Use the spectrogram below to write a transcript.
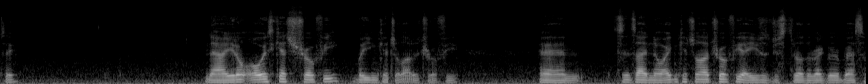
See? Now you don't always catch trophy, but you can catch a lot of trophy. And since I know I can catch a lot of trophy, I usually just throw the regular bass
